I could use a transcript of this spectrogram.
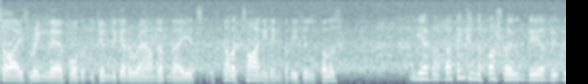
size ring there for them, the gym to get around, haven't they? It's, it's not a tiny thing for these little fellas. Yeah, but, but I think in the first round there, they, they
